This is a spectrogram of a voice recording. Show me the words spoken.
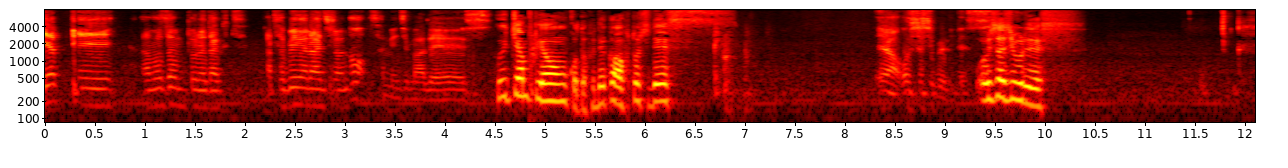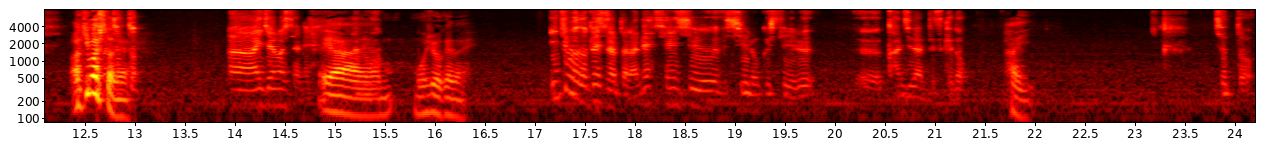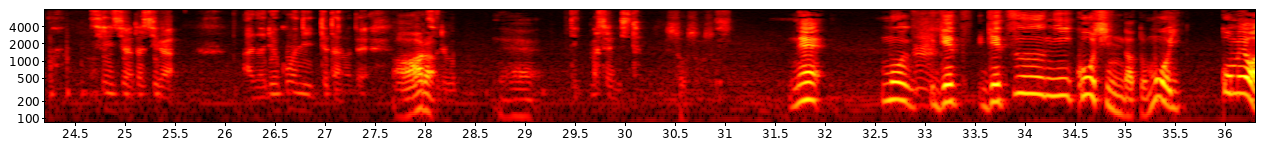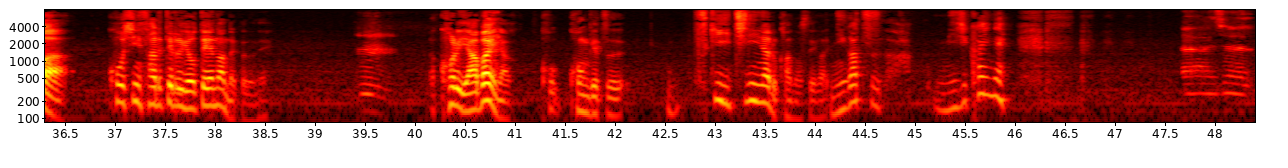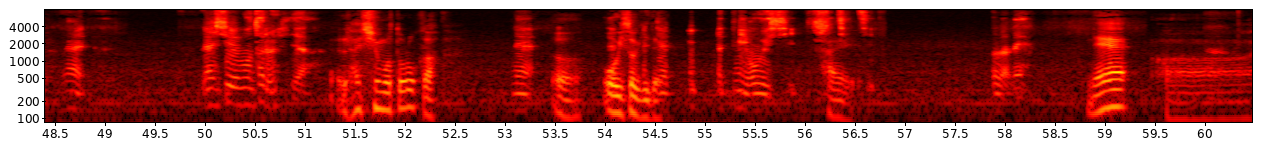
やっぴー、アマゾンプロダクツ、遊びのラジオの鮫島です。ふーチャンピオンこと筆川太です。いや、お久しぶりです。お久しぶりです。飽きましたねちょっ。とあー、開いちゃいましたね。いやーいや申し訳ない。いつものペースだったらね、先週収録しているう感じなんですけど、はい。ちょっと、先週私が、あの、旅行に行ってたので、あらそ。ねできませんでした。そうそうそう。ね。もううん、月、月に更新だと、もう1個目は更新されてる予定なんだけどね。うん。これやばいな。こ今月、月1になる可能性が。2月、あ短いね。あーじゃあ、はい。来週も撮る？いや、来週も撮ろうか。ね。うん。大急ぎで。み多いし、はいそうだね。ね。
